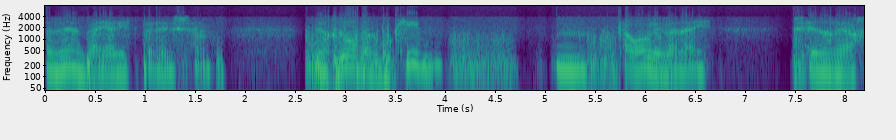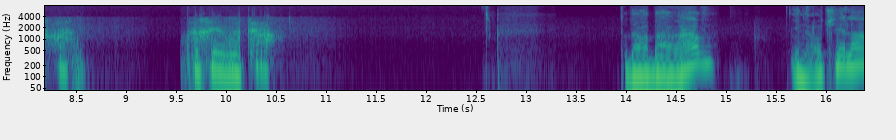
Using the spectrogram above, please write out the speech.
אז אין בעיה להתפלל שם. מחזור בקבוקים, קרוב לוודאי שאין ריח רע. לכן מותר. תודה רבה הרב. הנה עוד שאלה.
